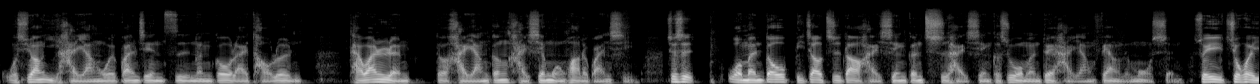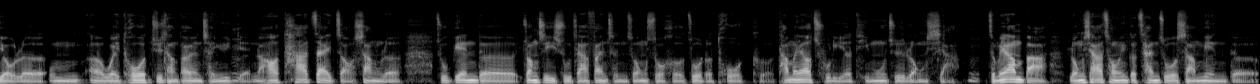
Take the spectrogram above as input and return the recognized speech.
我希望以海洋为关键字，能够来讨论台湾人的海洋跟海鲜文化的关系。就是我们都比较知道海鲜跟吃海鲜，可是我们对海洋非常的陌生，所以就会有了我们呃委托剧场导演陈玉典，然后他再找上了主编的装置艺术家范承宗所合作的脱壳，他们要处理的题目就是龙虾，怎么样把龙虾从一个餐桌上面的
